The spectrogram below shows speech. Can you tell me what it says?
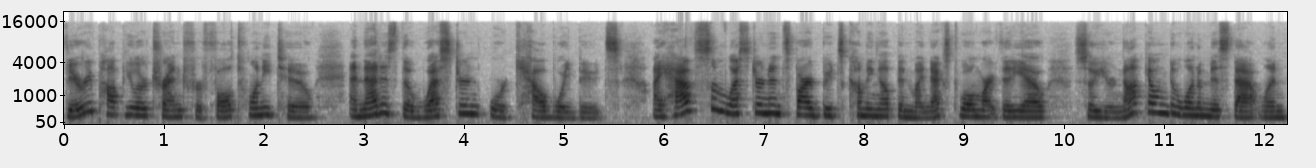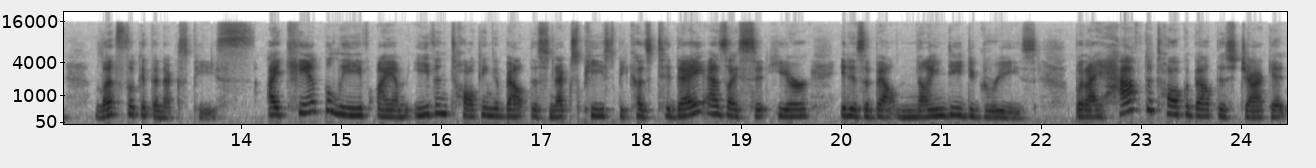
very popular trend for fall 22 and that is the western or cowboy boots. I have some Western inspired boots coming up in my next Walmart video, so you're not going to want to miss that one. Let's look at the next piece. I can't believe I am even talking about this next piece because today as I sit here, it is about 90 degrees. But I have to talk about this jacket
